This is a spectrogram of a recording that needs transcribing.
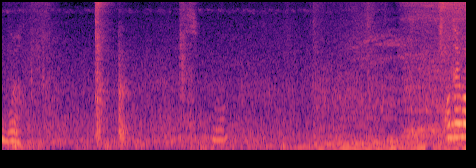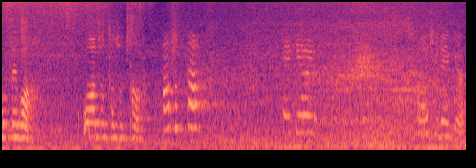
오! 이거 뭐야? 어 대박 대박 와 좋다 좋다 아 좋다 해결 샤워실 해결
